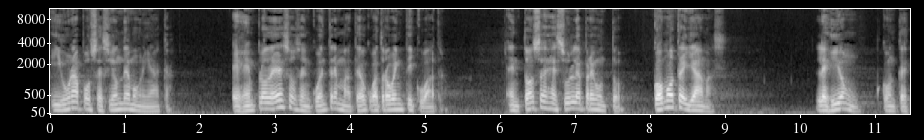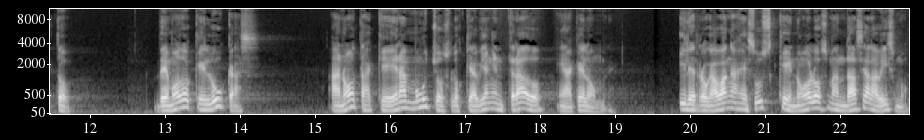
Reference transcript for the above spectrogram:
y una posesión demoníaca. Ejemplo de eso se encuentra en Mateo 4:24. Entonces Jesús le preguntó, ¿cómo te llamas? Legión contestó. De modo que Lucas anota que eran muchos los que habían entrado en aquel hombre y le rogaban a Jesús que no los mandase al abismo.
